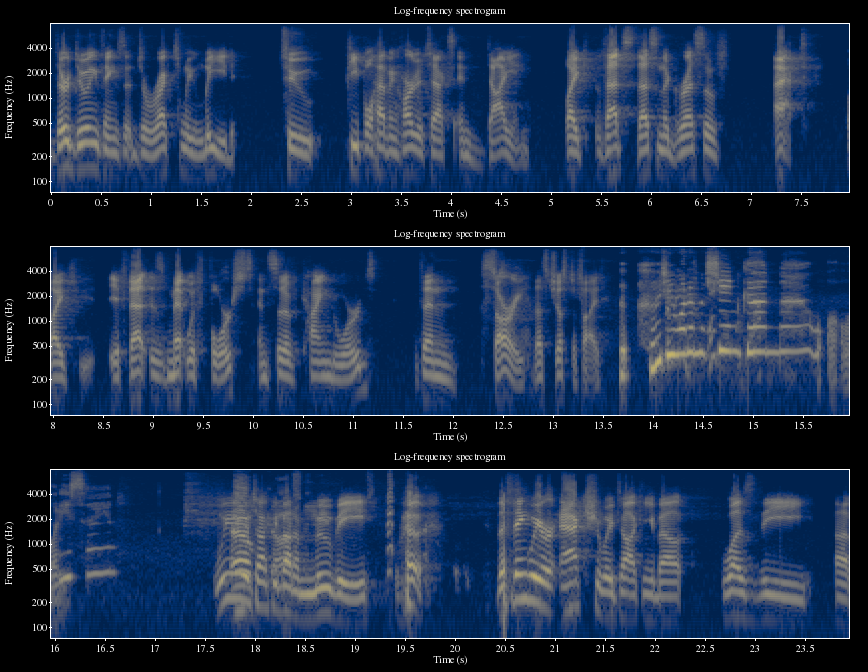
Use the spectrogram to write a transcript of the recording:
they're doing things that directly lead to people having heart attacks and dying. Like, that's that's an aggressive act. Like if that is met with force instead of kind words, then sorry, that's justified. Who, who do you want a machine gun now? What are you saying? We Oh, were talking about a movie. the thing we were actually talking about was the uh,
